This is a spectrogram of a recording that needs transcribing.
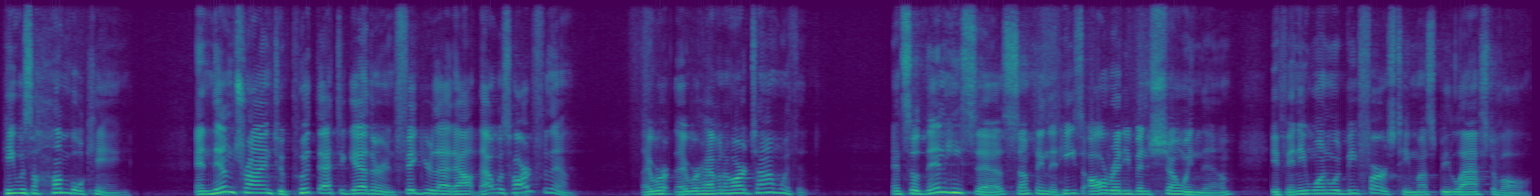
He was a humble king. And them trying to put that together and figure that out, that was hard for them. They were, they were having a hard time with it. And so then he says something that he's already been showing them if anyone would be first, he must be last of all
